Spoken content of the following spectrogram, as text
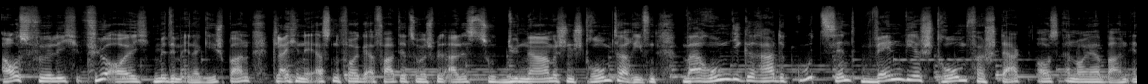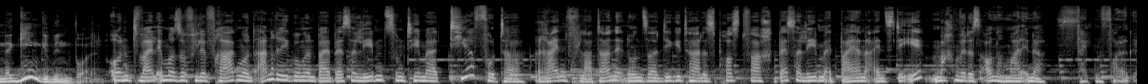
ausführlich für euch mit dem Energiesparen. Gleich in der ersten Folge erfahrt ihr zum Beispiel alles zu dynamischen Stromtarifen, warum die gerade gut sind, wenn wir Strom verstärkt aus erneuerbaren Energien gewinnen wollen. Und weil immer so viele Fragen und Anregungen bei Besser Leben zum Thema Tierfutter reinflattern in unser digitales Postfach besserleben.bayern1.de, machen wir das auch nochmal in einer fetten Folge.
